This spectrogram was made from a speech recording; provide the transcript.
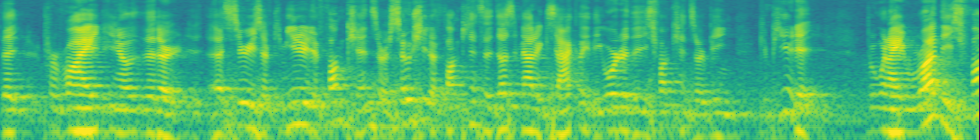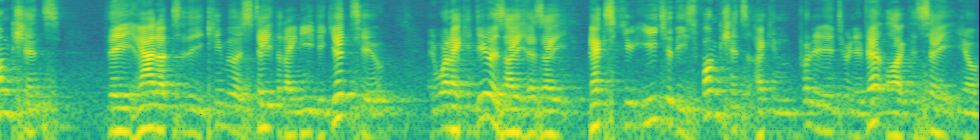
that provide, you know, that are a series of commutative functions or associative functions. It doesn't matter exactly the order that these functions are being computed. But when I run these functions, they add up to the cumulative state that I need to get to. And what I can do is I, as I execute each of these functions, I can put it into an event log to say, you know,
